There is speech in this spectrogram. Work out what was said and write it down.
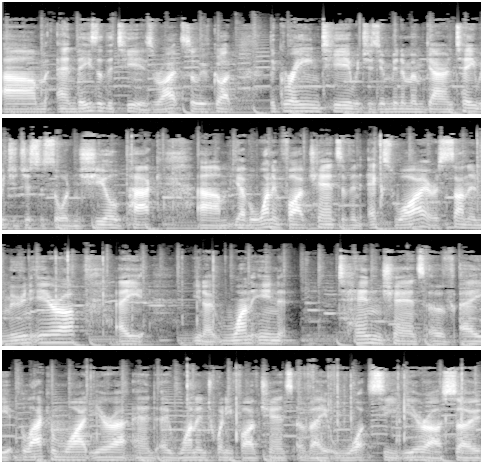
Um, and these are the tiers, right? So we've got the green tier, which is your minimum guarantee, which is just a sword and shield pack. Um, you have a one in five chance of an XY or a sun and moon era, a you know one in 10 chance of a black and white era and a 1 in 25 chance of a WotC era. So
